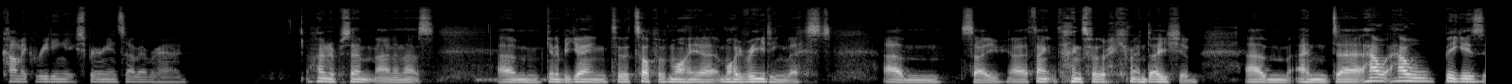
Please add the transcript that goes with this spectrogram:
comic reading experience I've ever had. Hundred percent, man, and that's um, going to be going to the top of my uh, my reading list. Um, so uh, thank, thanks for the recommendation. Um, and uh, how how big is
